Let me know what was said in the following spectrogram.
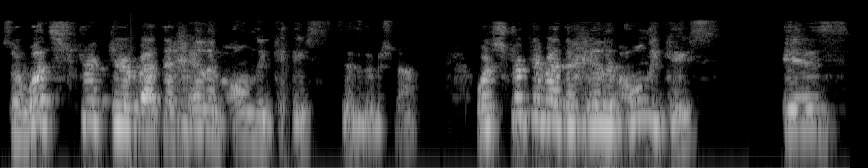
So what's stricter about the chelev only case, says the Mishnah? What's stricter about the chelev only case is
